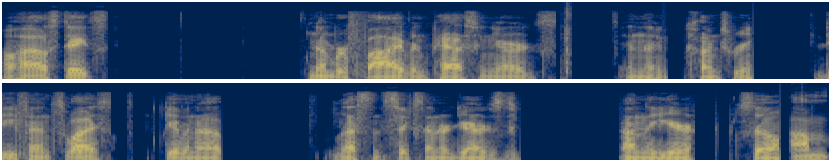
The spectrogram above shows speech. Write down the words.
Ohio State's number five in passing yards in the country, defense wise, giving up less than 600 yards on the year. So I'm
